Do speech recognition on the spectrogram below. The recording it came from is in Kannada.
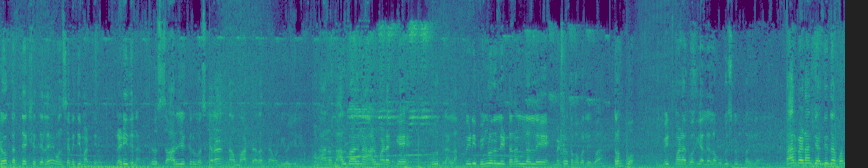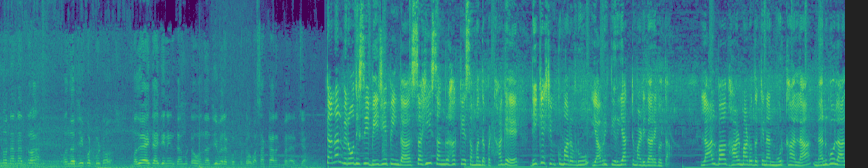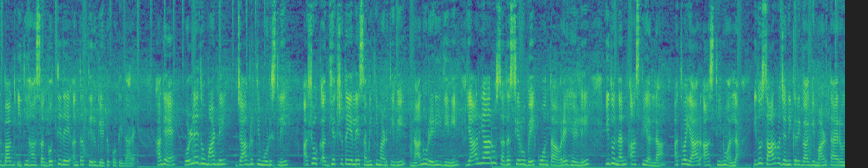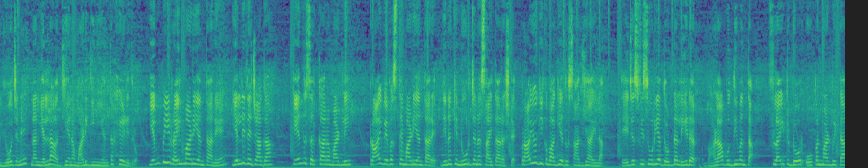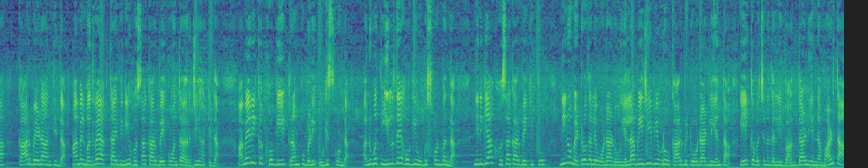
ಅಶೋಕ್ ಅಧ್ಯಕ್ಷತೆಯಲ್ಲಿ ಒಂದು ಸಮಿತಿ ಮಾಡ್ತೀನಿ. ರೆಡಿ ದಿನ. ಇದು ಸಾರ್ವಜನಿಕರಿಗೋಸ್ಕರ ನಾವು ಮಾಡ್ತಾ ಇರೋಂಥ ಒಂದು ಯೋಜನೆ. ನಾನು ಲಾಲ್ಬಾಗ್ನ ಹಾಳು ಮಾಡಕ್ಕೆ ಮೂರ್ಖನಲ್ಲ ಇಡೀ ಬೆಂಗಳೂರಲ್ಲಿ ಟನಲ್ ಅಲ್ಲಿ ಮೆಟ್ರೋ ತಗೋಬರ್ಲಿಲ್ವಾ? ಟ್ರಂಪ್ ಮೀಟ್ ಮಾಡಕ್ ಹೋಗಿ ಅಲ್ಲೆಲ್ಲ ಉಗಿಸ್ಕೊಂಡು ಬಂದ ಕಾರ್ ಬೇಡ ಅಂತ ಹೇಳ್ತಿದ್ದ, ಬಂದು ನನ್ನ ಹತ್ರ ಒಂದು ಅರ್ಜಿ ಕೊಟ್ಬಿಟ್ಟು, ಮದುವೆ ಆಯ್ತಾ ಇದ್ದೀನಿ ಅಂತ ಅಂದ್ಬಿಟ್ಟು ಒಂದು ಅರ್ಜಿ ಬೇರೆ ಕೊಟ್ಬಿಟ್ಟು ಹೊಸ ಕಾರಕ್ಕೆ ಬೇರೆ ಅರ್ಜಿ ಹಾಕ್ಬಿಟ್ಟು ಟನಲ್ ವಿರೋಧಿಸಿ ಬಿಜೆಪಿಯಿಂದ ಸಹಿ ಸಂಗ್ರಹಕ್ಕೆ ಸಂಬಂಧಪಟ್ಟ ಹಾಗೆ ಡಿ ಕೆ ಶಿವಕುಮಾರ್ ಅವರು ಯಾವ ರೀತಿ ರಿಯಾಕ್ಟ್ ಮಾಡಿದ್ದಾರೆ ಗೊತ್ತಾ? ಲಾಲ್ಬಾಗ್ ಹಾಳು ಮಾಡೋದಕ್ಕೆ ನಾನು ಮೂರ್ಖ ಅಲ್ಲ, ನನಗೂ ಲಾಲ್ಬಾಗ್ ಇತಿಹಾಸ ಗೊತ್ತಿದೆ ಅಂತ ತಿರುಗೇಟು ಕೊಟ್ಟಿದ್ದಾರೆ. ಹಾಗೆ ಒಳ್ಳೇದು ಮಾಡಲಿ, ಜಾಗೃತಿ ಮೂಡಿಸ್ಲಿ, ಅಶೋಕ್ ಅಧ್ಯಕ್ಷತೆಯಲ್ಲೇ ಸಮಿತಿ ಮಾಡ್ತೀವಿ, ನಾನು ರೆಡಿ ಇದ್ದೀನಿ, ಯಾರ್ಯಾರು ಸದಸ್ಯರು ಬೇಕು ಅಂತ ಅವರೇ ಹೇಳಿ, ಇದು ನನ್ನ ಆಸ್ತಿ ಅಲ್ಲ, ಅಥವಾ ಯಾರ ಆಸ್ತಿನೂ ಅಲ್ಲ ಇದು ಸಾರ್ವಜನಿಕರಿಗಾಗಿ ಮಾಡ್ತಾ ಇರೋ ಯೋಜನೆ, ನಾನು ಎಲ್ಲ ಅಧ್ಯಯನ ಮಾಡಿದ್ದೀನಿ ಅಂತ ಹೇಳಿದರು. ಎಂಪಿ ರೈಲ್ ಮಾಡಿ ಅಂತಾನೆ, ಎಲ್ಲಿದೆ ಜಾಗ? ಕೇಂದ್ರ ಸರ್ಕಾರ ಮಾಡಲಿ, ಟ್ರಾಯ್ ವ್ಯವಸ್ಥೆ ಮಾಡಿ ಅಂತಾರೆ. ದಿನಕ್ಕೆ ನೂರು ಜನ ಸಾಯ್ತಾರಷ್ಟೇ. ಪ್ರಾಯೋಗಿಕವಾಗಿ ಅದು ಸಾಧ್ಯ ಇಲ್ಲ. ತೇಜಸ್ವಿ ಸೂರ್ಯ ದೊಡ್ಡ ಲೀಡರ್, ಬಹಳ ಬುದ್ಧಿವಂತ. ಫ್ಲೈಟ್ ಡೋರ್ ಓಪನ್ ಮಾಡಿಬಿಟ್ಟ, ಕಾರ್ ಬೇಡ ಅಂತಿದ್ದ. ಆಮೇಲೆ ಮದುವೆ ಆಗ್ತಾ ಇದ್ದೀನಿ, ಹೊಸ ಕಾರ್ ಬೇಕು ಅಂತ ಅರ್ಜಿ ಹಾಕಿದ್ದ. ಅಮೆರಿಕಕ್ಕೆ ಹೋಗಿ ಟ್ರಂಪ್ ಬಳಿ ಉಗಿಸ್ಕೊಂಡ. ಅನುಮತಿ ಇಲ್ಲದೆ ಹೋಗಿ ಉಗಿಸ್ಕೊಂಡು ಬಂದ. ನಿನಗ್ಯಾಕೆ ಹೊಸ ಕಾರ್ ಬೇಕಿತ್ತು? ನೀನು ಮೆಟ್ರೋದಲ್ಲೇ ಓಡಾಡು, ಎಲ್ಲ ಬಿಜೆಪಿಯವರು ಕಾರ್ ಬಿಟ್ಟು ಓಡಾಡ್ಲಿ ಅಂತ ಏಕವಚನದಲ್ಲಿ ವಾಗ್ದಾಳಿಯನ್ನ ಮಾಡ್ತಾ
